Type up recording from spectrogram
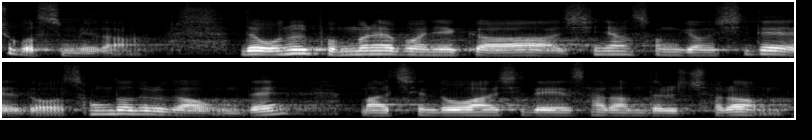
죽었습니다. 근데 오늘 본문에 보니까 신약 성경 시대에도 성도들 가운데 마치 노아 시대의 사람들처럼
